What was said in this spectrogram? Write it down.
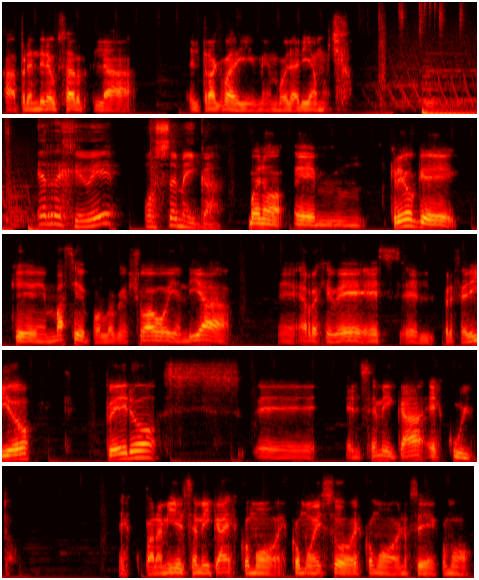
aprender a usar la, el trackpad y me embolaría mucho. ¿RGB o CMYK? Bueno, em, creo que, que en base por lo que yo hago hoy en día, eh, RGB es el preferido, pero eh, el CMYK es culto. Es- para mí el CMYK es como, es como eso, es como, no sé, como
